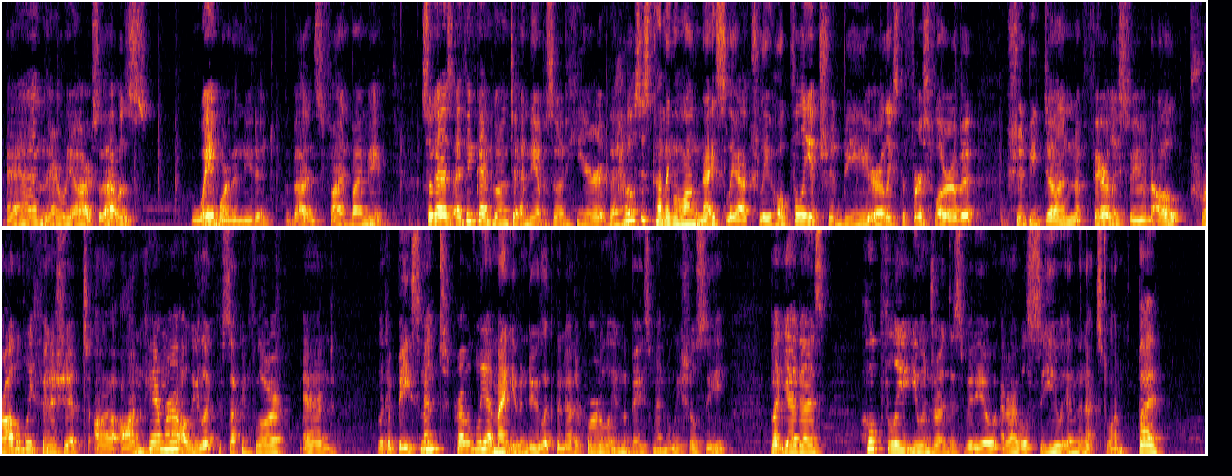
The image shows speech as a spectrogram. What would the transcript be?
And there we are. So that was way more than needed, but that is fine by me. So guys, I think I'm going to end the episode here. The house is coming along nicely, actually. Hopefully it should be, or at least the first floor of it, should be done fairly soon. I'll probably finish it uh, on camera. I'll do like the second floor and like a basement, probably. I might even do like the nether portal in the basement. We shall see. But yeah, guys, hopefully you enjoyed this video, and I will see you in the next one. Bye!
